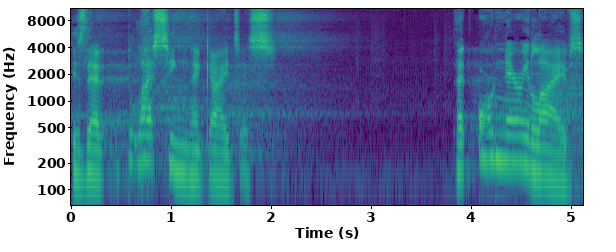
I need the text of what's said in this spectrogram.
is that blessing that guides us. That ordinary lives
